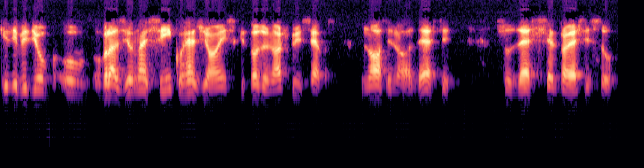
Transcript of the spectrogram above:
que dividiu o, o Brasil nas cinco regiões que todos nós conhecemos: Norte, Nordeste, Sudeste, Centro-Oeste e Sul.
